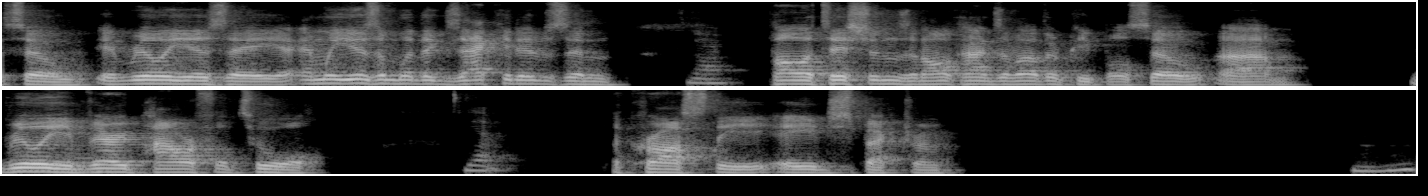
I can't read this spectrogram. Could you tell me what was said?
so it really is a, and we use them with executives and Yeah. politicians and all kinds of other people. So um, really a very powerful tool Yep. across the age spectrum. Mhm.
